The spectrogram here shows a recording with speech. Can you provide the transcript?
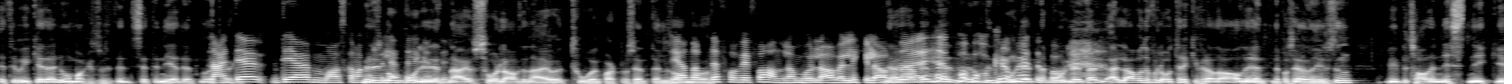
jeg tror ikke det er noen banker som setter, setter ned renten. Nei, det, det må, skal man kanskje lete. Men boligrenten er jo så lav, den er jo 2,25 prosent eller noe sånt. Ja, da, det får vi forhandle om hvor lav eller ikke lav den er ja, på bakrommet etterpå. Boligrenten er lav, og du får lov å trekke fra da, alle rentene på selvangivelsen. Vi betaler nesten ikke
